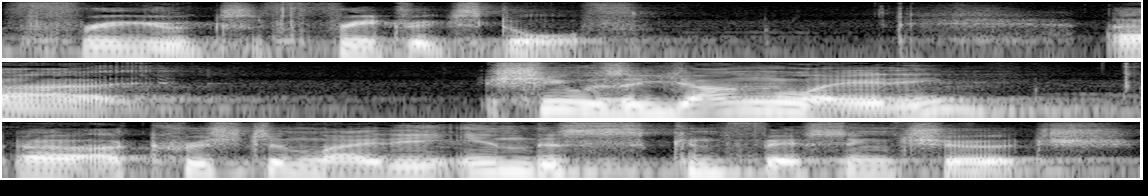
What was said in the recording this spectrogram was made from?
Friedrichs, Friedrichsdorf. Uh, she was a young lady, uh, a Christian lady in this confessing church.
